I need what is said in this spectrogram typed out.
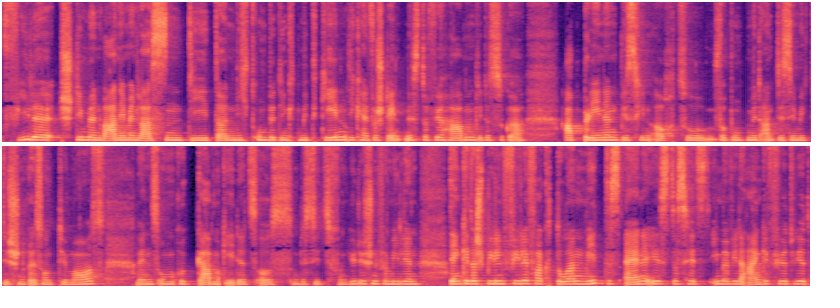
viele Stimmen wahrnehmen lassen, die da nicht unbedingt mitgehen, die kein Verständnis dafür haben, die das sogar ablehnen, bis hin auch zu verbunden mit antisemitischen Ressentiments, wenn es um Rückgaben geht jetzt aus dem Besitz von jüdischen Familien. Ich denke, da spielen viele Faktoren mit. Das eine ist, dass jetzt immer wieder angeführt wird,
